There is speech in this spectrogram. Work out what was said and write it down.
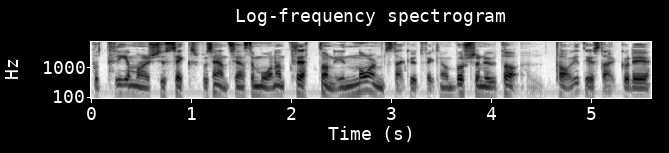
på tre månader 26 procent, senaste månaden 13. Enormt stark utveckling och börsen överhuvudtaget är stark. Och det är,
